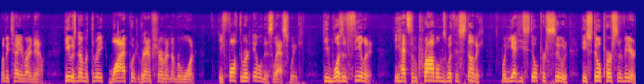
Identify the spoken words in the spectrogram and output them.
Let me tell you right now. He was number three. Why I put Graham Sherman at number one? He fought through an illness last week. He wasn't feeling it. He had some problems with his stomach, but yet he still pursued. He still persevered.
